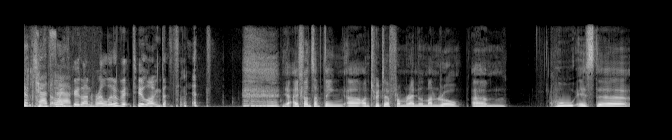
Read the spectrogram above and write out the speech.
Always Cat fact. goes on for a little bit too long, doesn't it? Yeah, I found something uh, on Twitter from Randall Munroe, um, who is the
